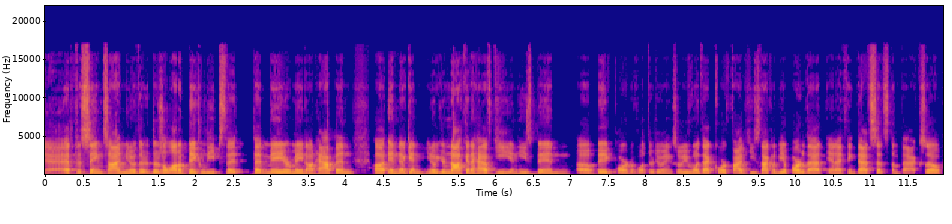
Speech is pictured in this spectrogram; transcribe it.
at the same time, you know, there, there's a lot of big leaps that that may or may not happen. Uh, and again, you know, you're not going to have Gueye, and he's been a big part of what they're doing. So even with that core five, he's not going to be a part of that, and I think that sets them back. So,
